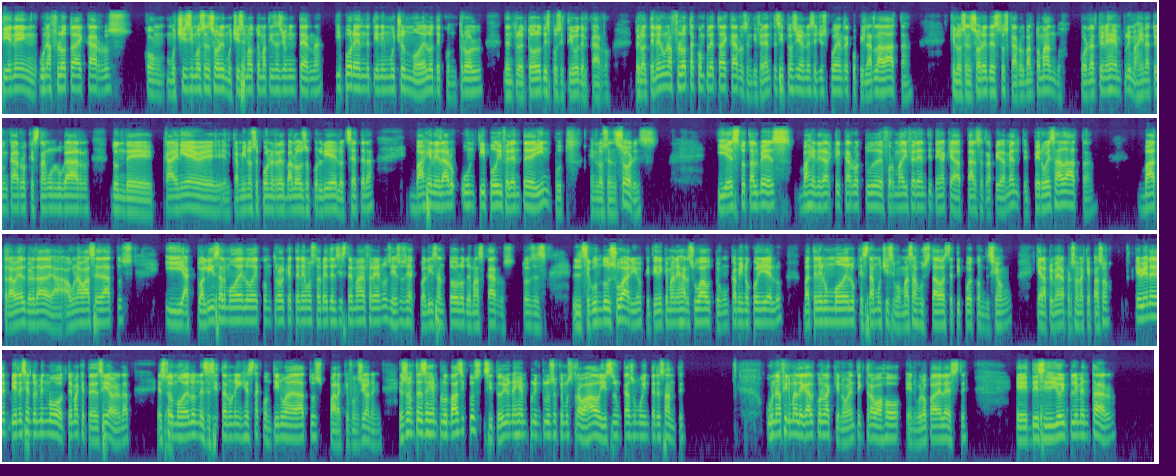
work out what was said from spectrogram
tienen una flota de carros con muchísimos sensores, muchísima automatización interna y por ende tienen muchos modelos de control dentro de todos los dispositivos del carro. Pero al tener una flota completa de carros en diferentes situaciones, ellos pueden recopilar la data que los sensores de estos carros van tomando. Por darte un ejemplo, imagínate un carro que está en un lugar donde cae nieve, el camino se pone resbaloso por el hielo, etcétera, va a generar un tipo diferente de input en los sensores y esto tal vez va a generar que el carro actúe de forma diferente y tenga que adaptarse rápidamente, pero esa data va a través, ¿verdad?, a, una base de datos y actualiza el modelo de control que tenemos tal vez del sistema de frenos y eso se actualiza en todos los demás carros. Entonces, el segundo usuario que tiene que manejar su auto en un camino con hielo va a tener un modelo que está muchísimo más ajustado a este tipo de condición que la primera persona que pasó que viene, viene siendo el mismo tema que te decía, ¿verdad? Estos modelos necesitan una ingesta continua de datos para que funcionen. Esos son tres ejemplos básicos. Si te doy un ejemplo incluso que hemos trabajado, y este es un caso muy interesante, una firma legal con la que Noventic trabajó en Europa del Este eh, decidió implementar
